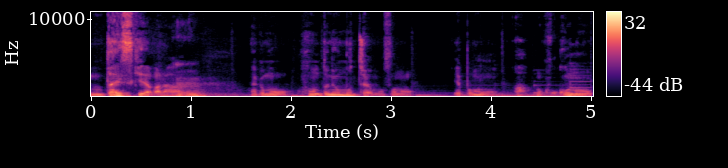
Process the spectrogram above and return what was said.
うん大好きだから、うん。なんかもう本当に思っちゃうもん、その、やっぱもう、あ、もうここの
